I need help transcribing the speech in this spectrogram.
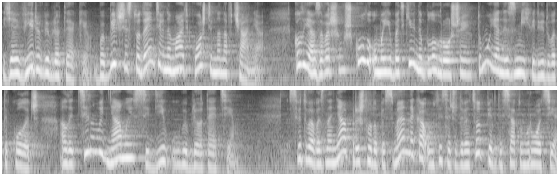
Я вірю в бібліотеки, бо більшість студентів не мають коштів на навчання. Коли я завершив школу, у моїх батьків не було грошей, тому я не зміг відвідувати коледж, але цілими днями сидів у бібліотеці. Світове визнання прийшло до письменника у 1950 році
